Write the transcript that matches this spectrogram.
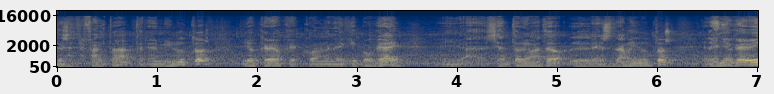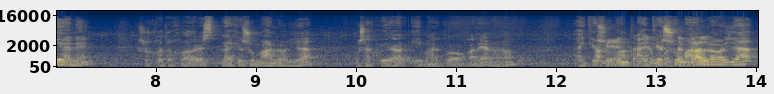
Les hace falta tener minutos. Yo creo que con el equipo que hay, y si Antonio Mateo les da minutos, el año que viene, esos cuatro jugadores hay que sumarlos ya. O sea, cuidado, y Marco Galeano, ¿no? Hay que, También, suma- también, hay que un buen central. sumarlos ya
